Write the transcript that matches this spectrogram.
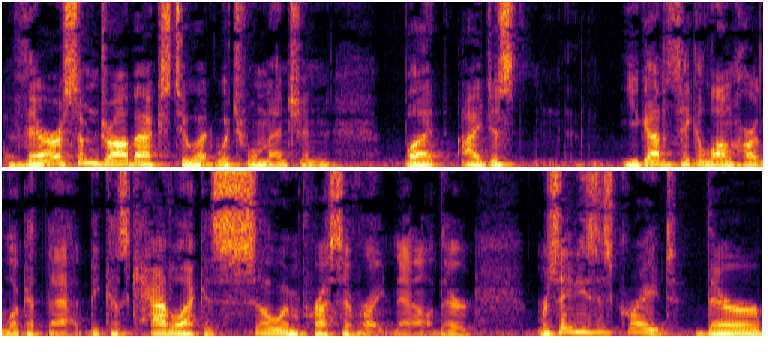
There are some drawbacks to it, which we'll mention, but I just you got to take a long hard look at that because Cadillac is so impressive right now. They're Mercedes is great. They're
